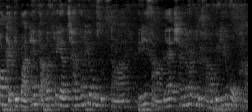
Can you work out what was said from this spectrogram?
อบเกียรติบัตรให้กับนักเรียนชั้นมัธยมศึกษาปีที่ 3 และชั้นมัธยมศึกษาปีที่ 6 ค่ะ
